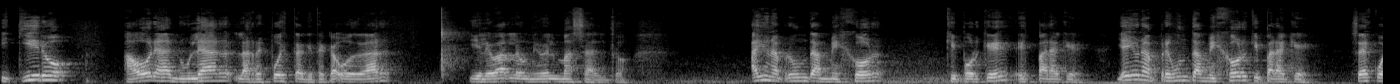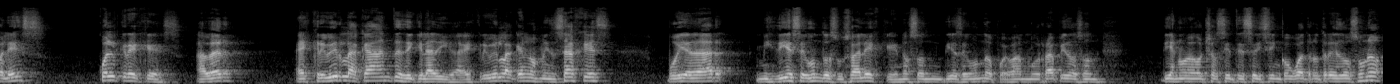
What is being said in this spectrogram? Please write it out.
Y quiero ahora anular la respuesta que te acabo de dar y elevarla a un nivel más alto. Hay una pregunta mejor que por qué es para qué. Y hay una pregunta mejor que para qué. ¿Sabes cuál es? ¿Cuál crees que es? A ver, a escribirla acá antes de que la diga. A escribirla acá en los mensajes. Voy a dar mis 10 segundos usuales, que no son 10 segundos, pues van muy rápido, son 10, 9, 8, 7, 6, 5, 4, 3, 2, 1.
